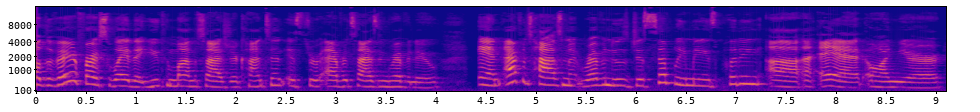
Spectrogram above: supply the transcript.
So the very first way that you can monetize your content is through advertising revenue. And advertisement revenues just simply means putting uh, an ad on your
